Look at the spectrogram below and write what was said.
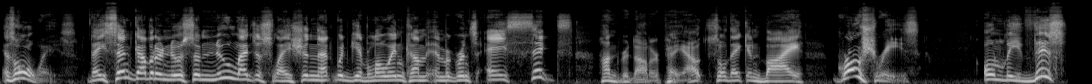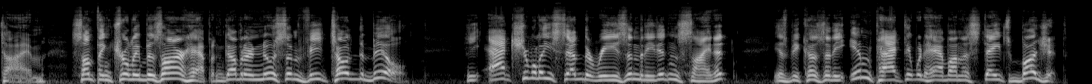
As always, they sent Governor Newsom new legislation that would give low income immigrants a $600 payout so they can buy groceries. Only this time, something truly bizarre happened. Governor Newsom vetoed the bill. He actually said the reason that he didn't sign it is because of the impact it would have on the state's budget.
